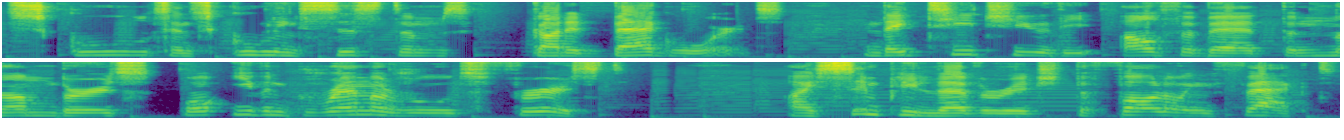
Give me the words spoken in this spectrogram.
schools and schooling systems got it backwards. And they teach you the alphabet, the numbers, or even grammar rules first. I simply leverage the following fact.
